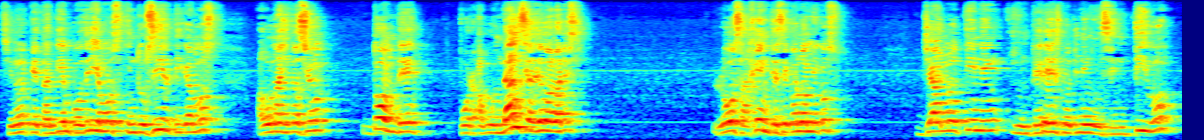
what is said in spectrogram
sino que también podríamos inducir, digamos, a una situación donde por abundancia de dólares los agentes económicos ya no tienen interés, no tienen incentivo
